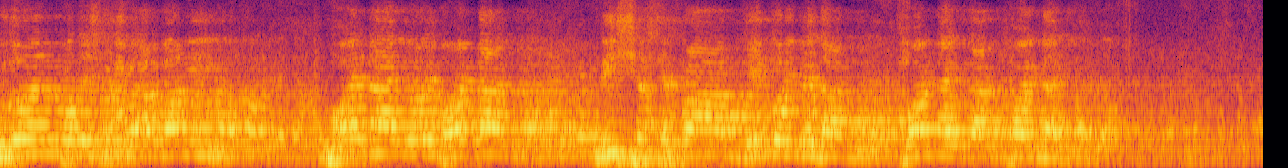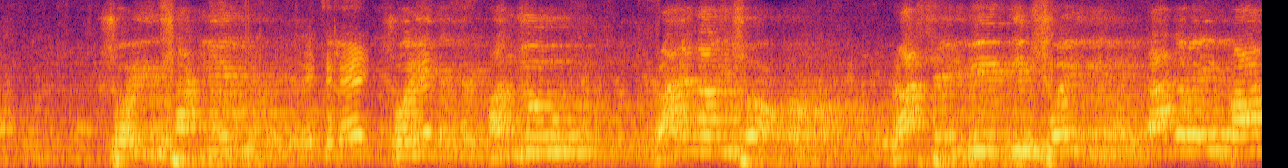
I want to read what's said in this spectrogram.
উদয়ের পথে শুনি তার বাণী। ভয় নাই ওরে, ভয় নাই। নিঃশ্বাসে প্রাণ যে করিবে দান, ক্ষয় নাই তার ক্ষয় নাই। শহীদ শাকির শহীদ আঞ্জু, রায়ন আলী সহ বীর তিন শহীদ, তাদের এই প্রাণ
